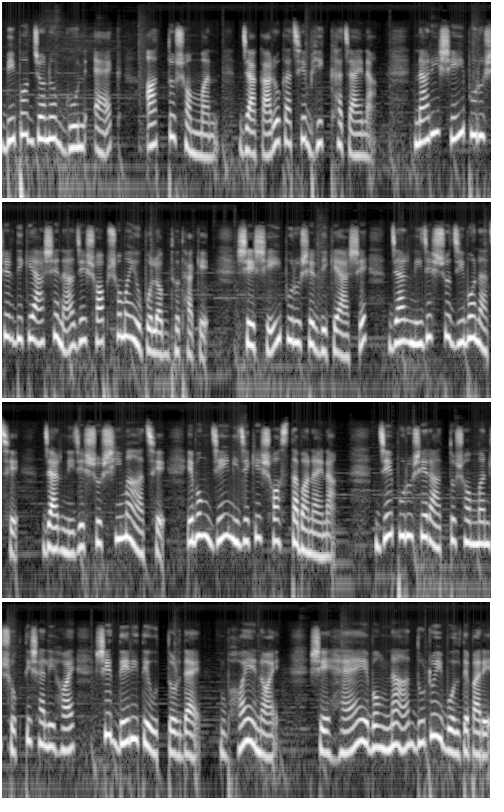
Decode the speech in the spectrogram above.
বিপজ্জনক গুণ এক আত্মসম্মান, যা কারও কাছে ভিক্ষা চায় না। নারী সেই পুরুষের দিকে আসে না যে সবসময় উপলব্ধ থাকে। সে সেই পুরুষের দিকে আসে যার নিজস্ব জীবন আছে, যার নিজস্ব সীমা আছে এবং যে নিজেকে সস্তা বানায় না। যে পুরুষের আত্মসম্মান শক্তিশালী হয়, সে দেরিতে উত্তর দেয়, ভয়ে নয়। সে হ্যাঁ এবং না দুটোই বলতে পারে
